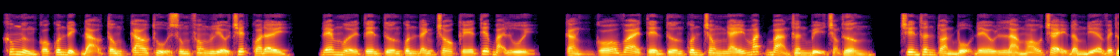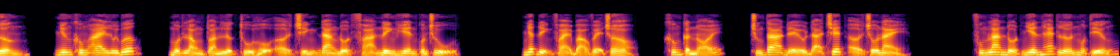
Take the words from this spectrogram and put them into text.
không ngừng có quân địch đạo tông cao thủ xung phong liều chết qua đây, đem 10 tên tướng quân đánh cho kế tiếp bại lui, càng có vài tên tướng quân trong nháy mắt bản thân bị trọng thương, trên thân toàn bộ đều là máu chảy đầm địa vết thương, nhưng không ai lui bước, một lòng toàn lực thủ hộ ở chính đang đột phá Ninh Hiên quân chủ. Nhất định phải bảo vệ cho, không cần nói, chúng ta đều đã chết ở chỗ này. Phùng Lan đột nhiên hét lớn một tiếng,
